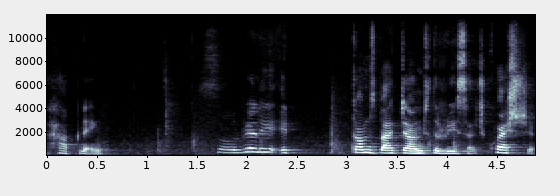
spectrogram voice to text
happening. So really, it comes back down to the research question,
